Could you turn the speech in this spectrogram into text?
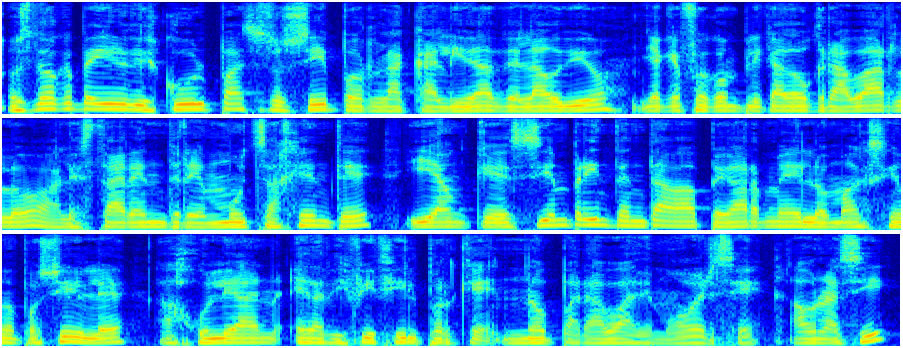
Os tengo que pedir disculpas, eso sí, por la calidad del audio, ya que fue complicado grabarlo al estar entre mucha gente y aunque siempre intentaba pegarme lo máximo posible, a Julián era difícil porque no paraba de moverse. Aún así,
